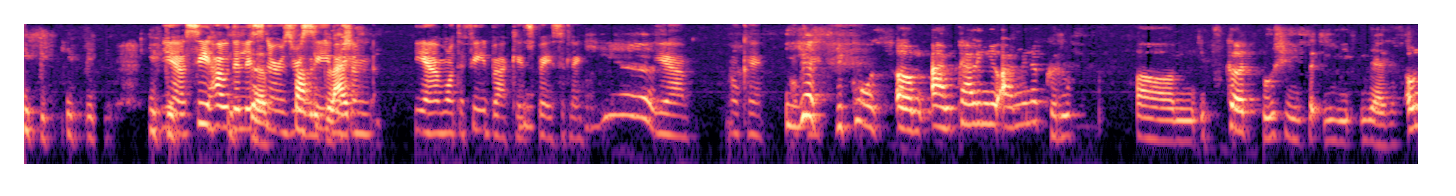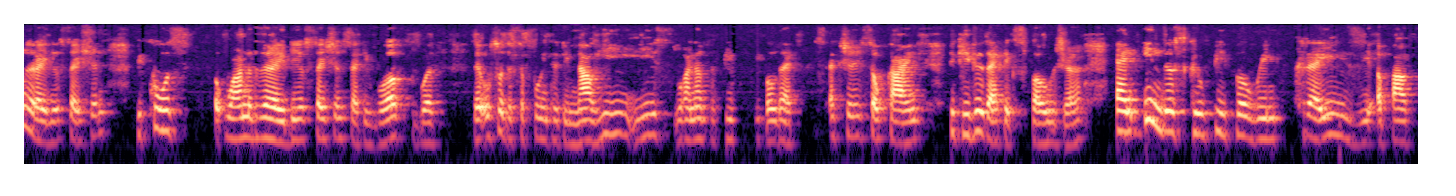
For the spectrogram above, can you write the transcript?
if it, if it, if yeah it, see how the listeners public receive it and yeah and what the feedback is basically Yes, yeah okay yes, because um, I'm telling you, I'm in a group. Um, it's Kurt Bush. He's he, he has his own radio station because one of the radio stations that he worked with, they also disappointed him. Now he is one of the people that's actually so kind to give you that exposure. And in this group, people went crazy about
